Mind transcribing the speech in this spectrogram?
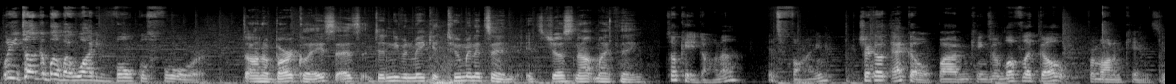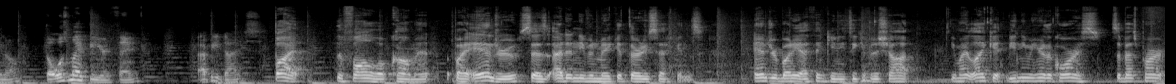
What are you talking about my whiny vocals for? Donna Barclay says, didn't even make it two minutes in. It's just not my thing. It's okay, Donna. It's fine. Check out Echo by Autumn Kings or Love Let Go from Autumn Kings, you know? Those might be your thing. That'd be nice. But the follow up comment by Andrew says, I didn't even make it 30 seconds. Andrew, buddy, I think you need to give it a shot. You might like it. You didn't even hear the chorus. It's the best part.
